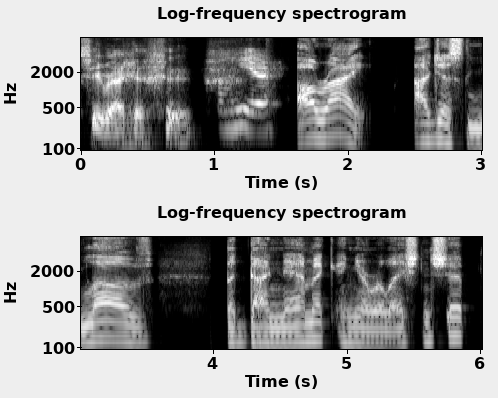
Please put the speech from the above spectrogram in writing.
She right here. I'm here. All right. I just love the dynamic in your relationship.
